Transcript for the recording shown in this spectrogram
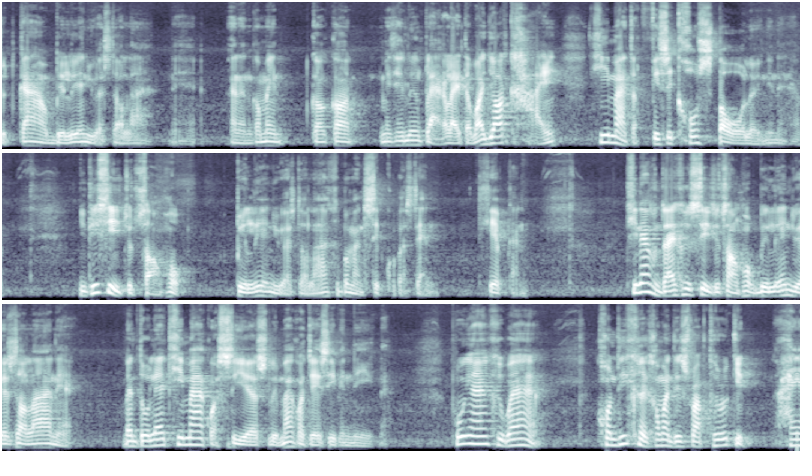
26.9 billion US ดอลลาร์นะฮะอันนั้นก็ไม่ก็ก็ไม่ใช่เรื่องแปลกอะไร แต่ว่ายอดขายที่มาจาก physical store เลยนี่นะครับ อยู่ที่ 4.26 billion US ดอลลาร์คือประมาณ 10กว่าเปอร์เซ็นต์เทียบกัน ที่น่าสนใจคือ 4.26 billion US ดอลลาร์เนี่ย เป็นตัวเลขที่มากกว่า Sears หรือมากกว่า JC Penney อีกนะพูดง่ายๆคือว่าคนที่เคยเข้ามา disrupt ธุรกิจให้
